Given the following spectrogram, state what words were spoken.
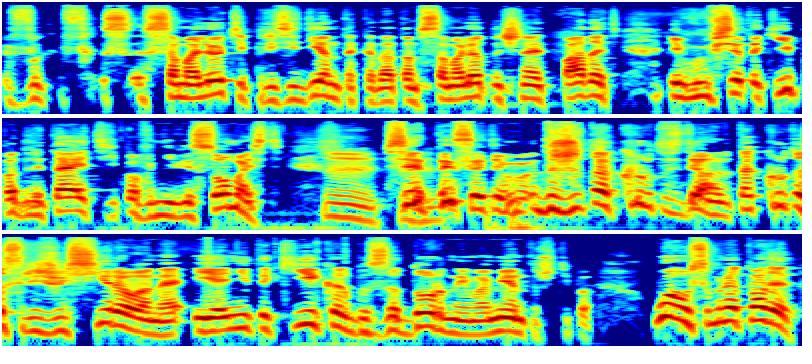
в, в самолете президента, когда там самолет начинает падать, и вы все такие подлетаете, типа, в невесомость. Mm-hmm. Все ты с этим, это же так круто сделано, так круто срежиссировано, и они такие, как бы, задорные моменты, что, типа, вау, самолет падает,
